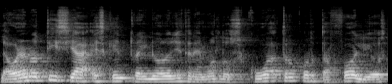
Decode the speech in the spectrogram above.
La buena noticia es que en Trainology tenemos los cuatro portafolios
